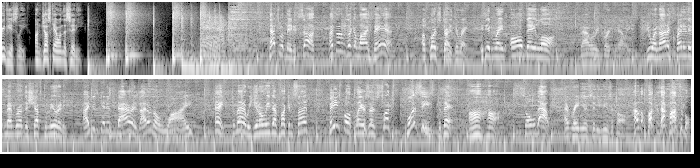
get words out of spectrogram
Previously on Juskow in the City. That's what made it suck. I thought it was like a live band. Of course, it started to rain. It did rain all day long. Valerie Bertinelli, you are not a credited member of the chef community. I just get embarrassed. I don't know why. Hey, what's the matter with you? You don't read that fucking sign? Baseball players are such pussies. The Bear, aha, sold out at Radio City Music Hall. How the fuck is that possible?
